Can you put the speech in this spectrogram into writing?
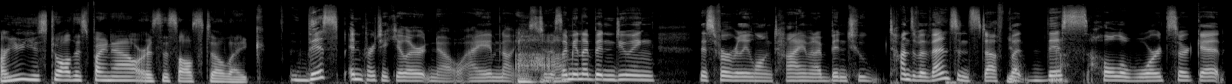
Are you used to all this by now, or is this all still like? This in particular, no, I am not used to Uh-huh. this. I mean, I've been doing this for a really long time and I've been to tons of events and stuff, but this whole award circuit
